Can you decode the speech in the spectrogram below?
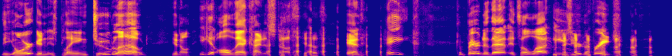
the organ is playing too loud. You know, you get all that kind of stuff. Yes. And hey, compared to that, it's a lot easier to preach.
